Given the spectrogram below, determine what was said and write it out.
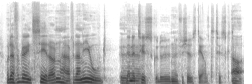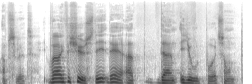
Och därför blev jag intresserad av den här, för den är gjord... Den är eh, tysk och du är nu förtjust i allt tyskt. Ja, absolut. Vad jag är förtjust i det är att den är gjord på ett sånt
